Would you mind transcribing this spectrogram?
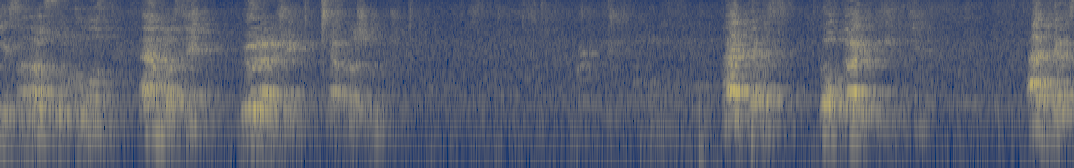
insanlara sunduğumuz en basit biyoloji yaklaşımıdır. Herkes doktora gitmiştir. Herkes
